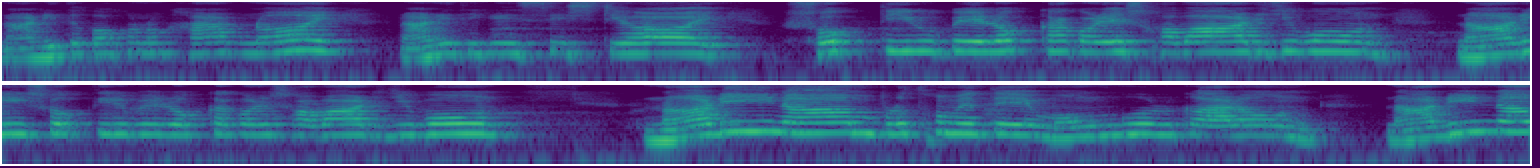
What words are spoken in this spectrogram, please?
নারী তো কখনো খারাপ নয়, নারী থেকেই সৃষ্টি হয়। শক্তি রূপে রক্ষা করে সবার জীবন। নারী শক্তি রূপে রক্ষা করে সবার জীবন। নারী নাম প্রথমেতে মঙ্গল কারণ। নারীর নাম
